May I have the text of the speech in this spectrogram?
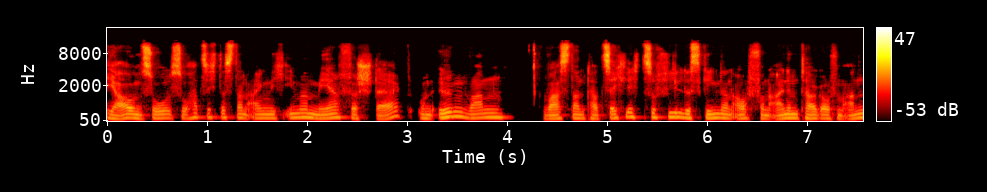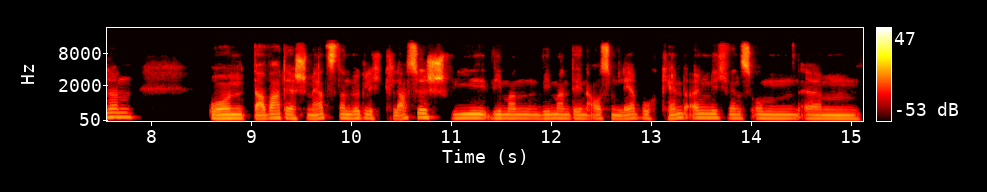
Ja, und so, so hat sich das dann eigentlich immer mehr verstärkt. Und irgendwann war es dann tatsächlich zu viel. Das ging dann auch von einem Tag auf den anderen. Und da war der Schmerz dann wirklich klassisch, wie, wie, man, wie man den aus dem Lehrbuch kennt eigentlich, wenn es um, ähm,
